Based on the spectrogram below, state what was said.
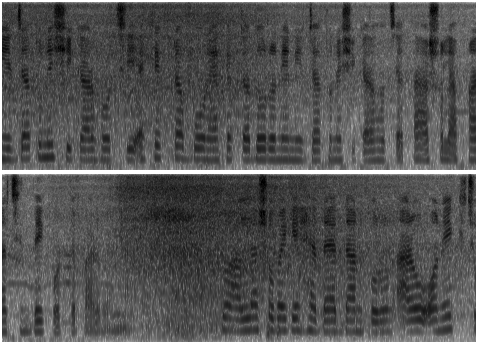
নির্যাতনের শিকার হচ্ছি এক একটা বোন এক একটা ধরনের নির্যাতনের শিকার হচ্ছে তা আসলে আপনারা চিন্তাই করতে পারবেন না। তো আল্লাহ সবাইকে হেদায়ত দান করুন। আরও অনেক কিছু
